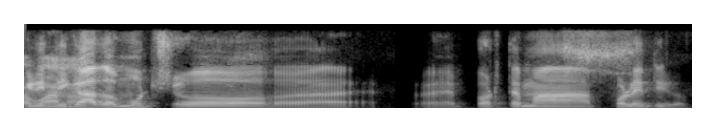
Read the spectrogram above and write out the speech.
criticado mucho eh, por temas políticos.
